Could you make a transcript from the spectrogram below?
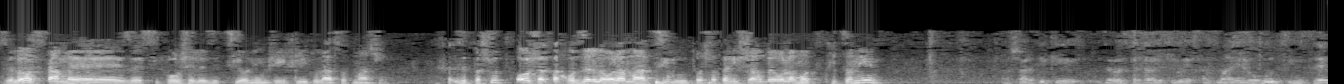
זה לא סתם אה, איזה סיפור של איזה ציונים שהחליטו לעשות משהו. זה פשוט או שאתה חוזר לעולם האצילות, או שאתה נשאר בעולמות חיצוניים. שאלתי כי זה לא הסתכל לי, כאילו, אז מה, אלוהות אם זה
